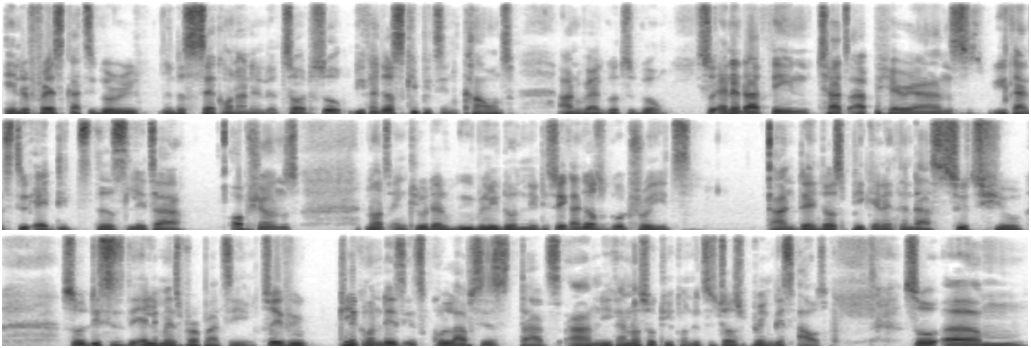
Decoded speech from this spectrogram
in the first category, in the second and in the third. So you can just keep it in count and we are good to go. So another thing, chart appearance, you can still edit this later. Options not included, we really don't need it. So you can just go through it and then just pick anything that suits you. So this is the elements property. So if you click on this it collapses that and you can also click on it to just bring this out. So um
